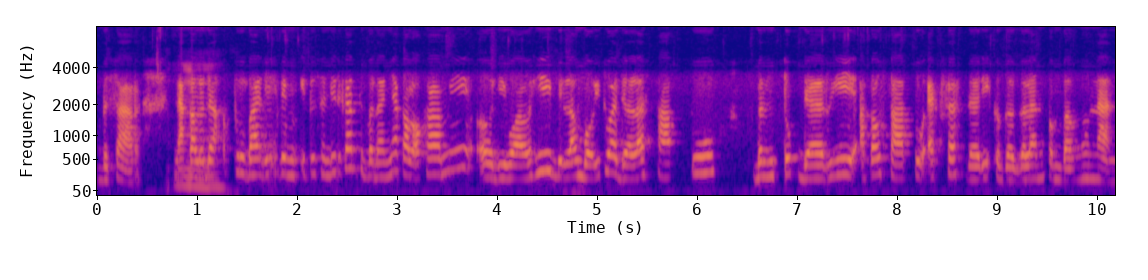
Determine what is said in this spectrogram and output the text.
besar. Nah, hmm. kalau perubahan iklim itu sendiri kan sebenarnya kalau kami uh, di Walhi bilang bahwa itu adalah satu bentuk dari atau satu ekses dari kegagalan pembangunan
